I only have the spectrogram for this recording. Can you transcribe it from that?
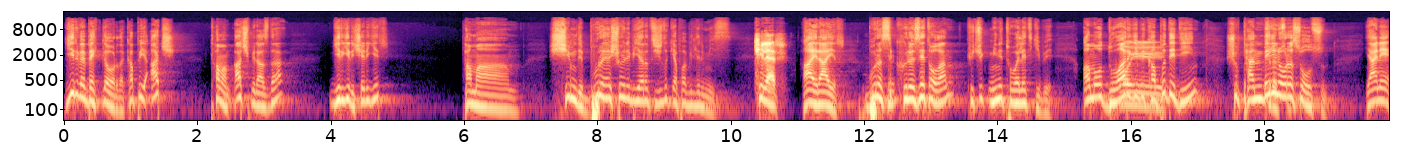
Gir ve bekle orada. Kapıyı aç. Tamam aç biraz daha. Gir gir içeri gir. Tamam. Şimdi buraya şöyle bir yaratıcılık yapabilir miyiz? Kiler. Hayır hayır. Burası klozet olan küçük mini tuvalet gibi. Ama o duvar Oy. gibi kapı dediğin şu pembenin Şurası. orası olsun. Yani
